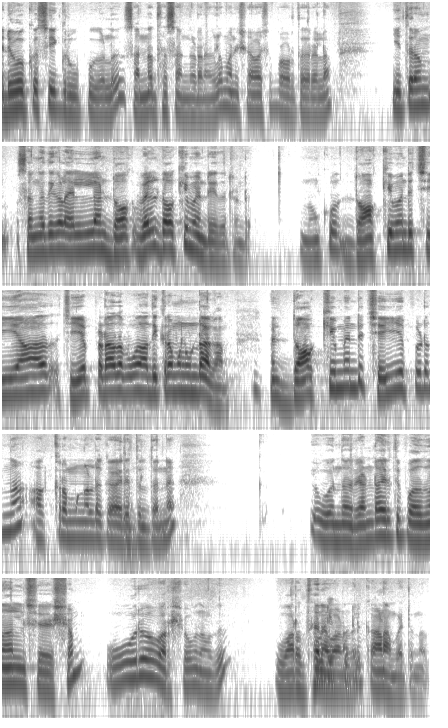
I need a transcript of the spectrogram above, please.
അഡ്വക്കസി ഗ്രൂപ്പുകൾ സന്നദ്ധ സംഘടനകൾ മനുഷ്യാവകാശ പ്രവർത്തകരെല്ലാം ഇത്തരം സംഗതികളെല്ലാം ഡോ വെൽ ഡോക്യുമെന്റ് ചെയ്തിട്ടുണ്ട്. നമുക്ക് ഡോക്യുമെന്റ് ചെയ്യാ ചെയ്യപ്പെടാതെ പോകുന്ന അതിക്രമങ്ങൾ ഉണ്ടാകാം. ഡോക്യുമെന്റ് ചെയ്യപ്പെടുന്ന അക്രമങ്ങളുടെ കാര്യത്തിൽ തന്നെ എന്താ രണ്ടായിരത്തി പതിനാലിന് ശേഷം ഓരോ വർഷവും നമുക്ക് വർധനവാണ് അതിൽ കാണാൻ പറ്റുന്നത്.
